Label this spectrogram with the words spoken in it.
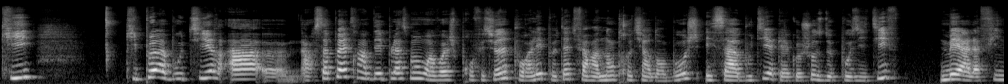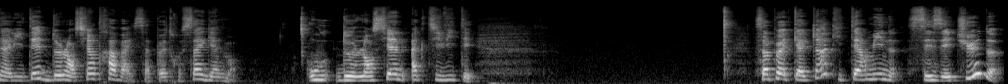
qui, peut aboutir à... Euh, alors ça peut être un déplacement ou un voyage professionnel pour aller peut-être faire un entretien d'embauche et ça aboutit à quelque chose de positif, mais à la finalité de l'ancien travail. Ça peut être ça également. Ou de l'ancienne activité. Ça peut être quelqu'un qui termine ses études,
